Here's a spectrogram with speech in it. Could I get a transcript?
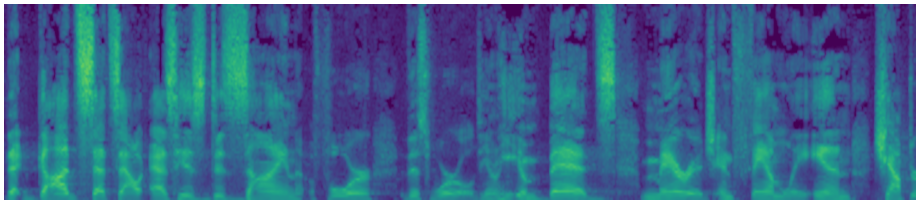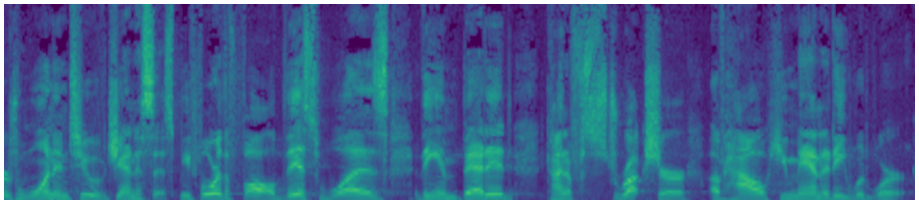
that God sets out as his design for this world. You know, he embeds marriage and family in chapters one and two of Genesis. Before the fall, this was the embedded kind of structure of how humanity would work.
